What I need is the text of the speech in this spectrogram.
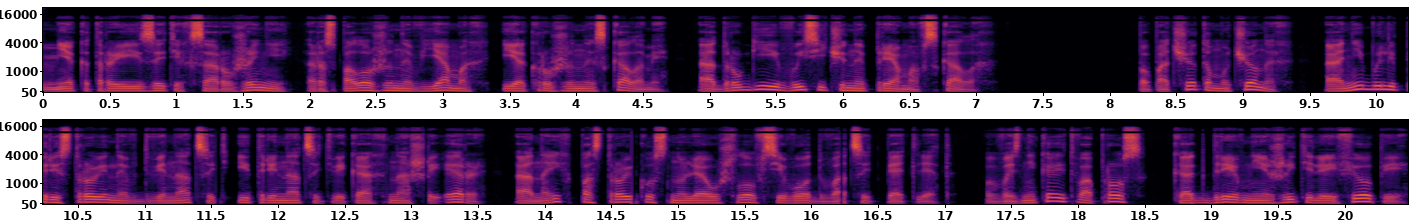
Некоторые из этих сооружений расположены в ямах и окружены скалами, а другие высечены прямо в скалах. По подсчетам ученых, они были перестроены в 12 и 13 веках нашей эры, а на их постройку с нуля ушло всего 25 лет. Возникает вопрос, как древние жители Эфиопии,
